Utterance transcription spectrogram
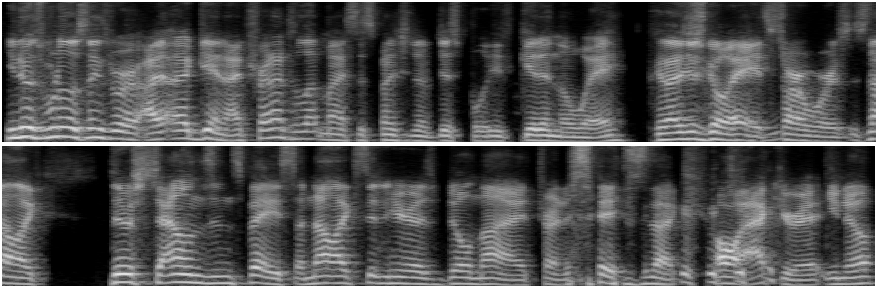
you know, it's one of those things where I, again, I try not to let my suspension of disbelief get in the way because I just go, hey, it's Mhm. Star Wars. It's not like there's sounds in space. I'm not like sitting here as Bill Nye trying to say it's not all accurate, you know?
